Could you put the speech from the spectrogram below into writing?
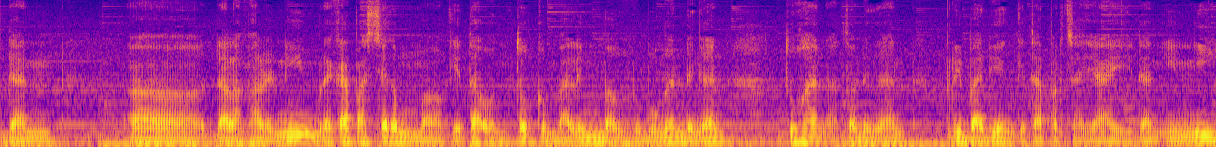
Dan uh, dalam hal ini mereka pasti akan membawa kita untuk kembali membangun hubungan dengan Tuhan atau dengan pribadi yang kita percayai. Dan ini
